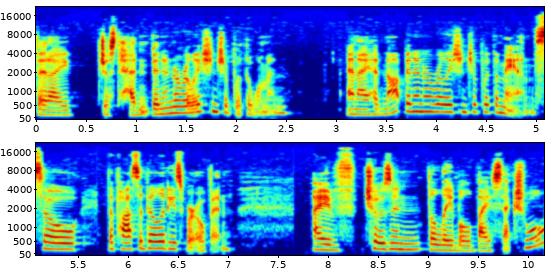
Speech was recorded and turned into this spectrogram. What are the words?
that I just hadn't been in a relationship with a woman and I had not been in a relationship with a man. So the possibilities were open. I've chosen the label bisexual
